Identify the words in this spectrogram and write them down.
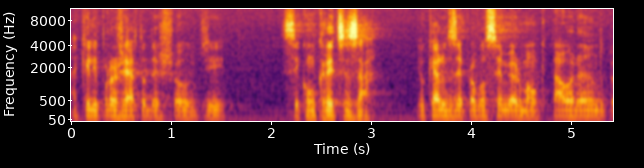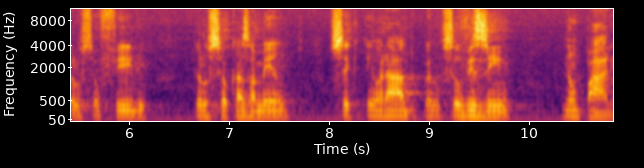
aquele projeto deixou de se concretizar. Eu quero dizer para você, meu irmão, que está orando pelo seu filho, pelo seu casamento, Você que tem orado pelo seu vizinho, não pare,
